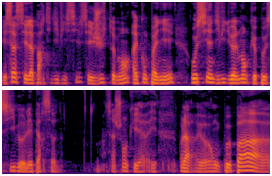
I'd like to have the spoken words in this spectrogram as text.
Et ça, c'est la partie difficile, c'est justement accompagner aussi individuellement que possible les personnes. Sachant qu'on voilà, euh, on ne peut pas,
